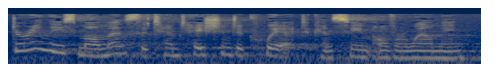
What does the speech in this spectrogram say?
During these moments, the temptation to quit can seem overwhelming.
